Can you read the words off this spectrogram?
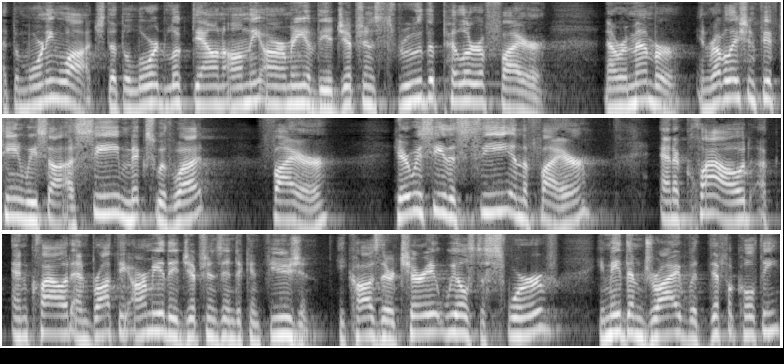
at the morning watch that the Lord looked down on the army of the Egyptians through the pillar of fire. Now remember, in Revelation 15, we saw a sea mixed with what? Fire. Here we see the sea and the fire and a cloud and cloud and brought the army of the Egyptians into confusion. He caused their chariot wheels to swerve he made them drive with difficulty.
